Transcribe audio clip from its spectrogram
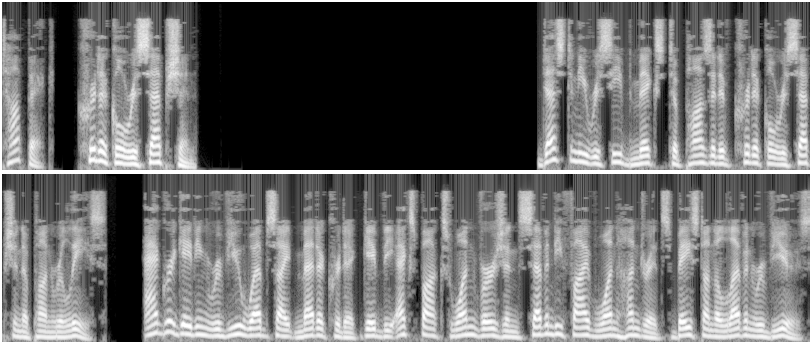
Topic: Critical reception. Destiny received mixed to positive critical reception upon release. Aggregating review website Metacritic gave the Xbox One version 75 100ths based on 11 reviews,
